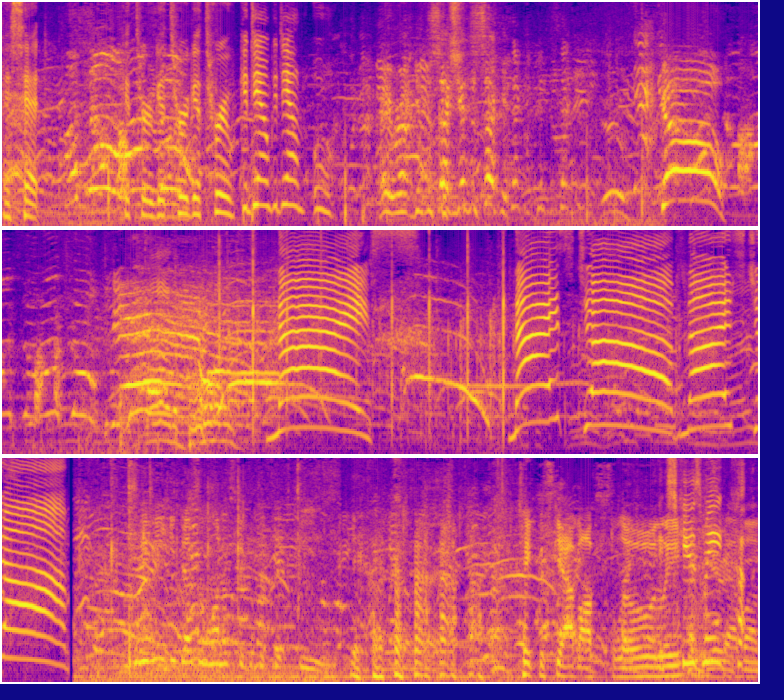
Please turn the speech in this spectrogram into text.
Nice hit. Get through, get through, get through. Get down, get down. Ooh. Hey, Rep, get the second, get the second. Go! Oh, Nice. Nice job. Nice job. Maybe he doesn't want us to get to 15. Take the scab off slowly. Excuse me, co-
